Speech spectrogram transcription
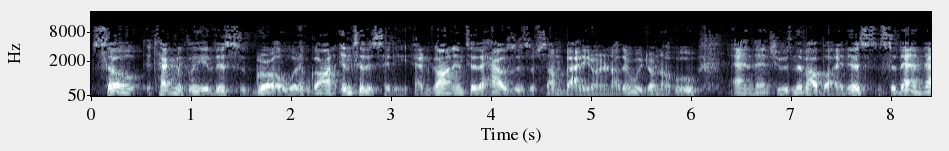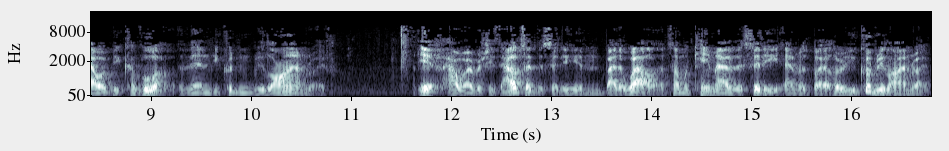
So technically, if this girl would have gone into the city and gone into the houses of somebody or another, we don't know who, and then she was nival ba'inis, so then that would be kavua, and then you couldn't rely on Rav. If, however, she's outside the city and by the well, and someone came out of the city and was by her, you could rely on Rav.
